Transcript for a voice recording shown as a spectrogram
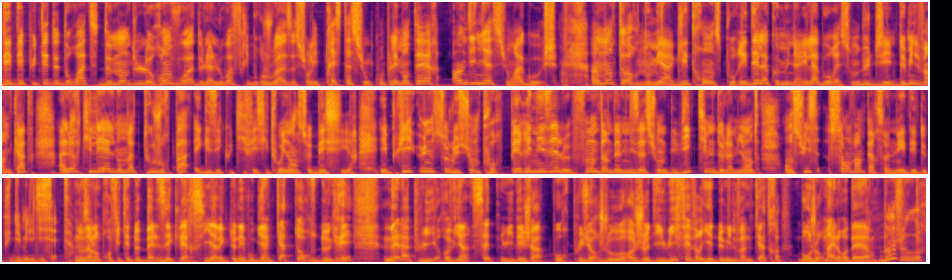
Des députés de droite demandent le renvoi de la loi fribourgeoise sur les prestations complémentaires. Indignation à gauche. Un mentor nommé à Glétrans pour aider la commune à élaborer son budget 2024, à l'heure qu'il est, elle n'en a toujours pas. Exécutif et citoyens se déchirent. Et puis une solution pour pérenniser le fonds d'indemnisation des victimes de l'amiante. En Suisse, 120 personnes aidées depuis 2017. Nous allons profiter de belles éclaircies avec, tenez-vous bien, 14 degrés. Mais la pluie revient cette nuit déjà pour plusieurs jours. Jeudi 8 février 2024. Bonjour Maël Robert. Bonjour.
